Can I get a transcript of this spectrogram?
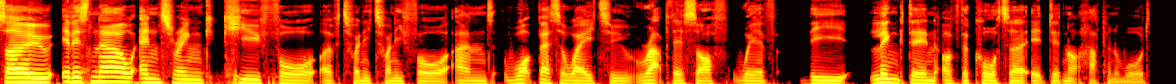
So it is now entering Q4 of 2024, and what better way to wrap this off with the LinkedIn of the quarter? It did not happen award.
